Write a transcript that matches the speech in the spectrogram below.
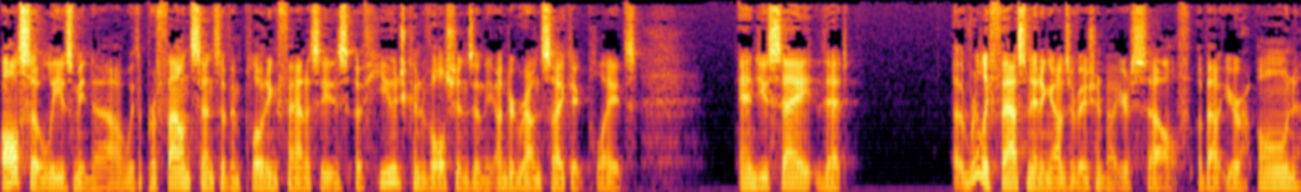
also leaves me now with a profound sense of imploding fantasies of huge convulsions in the underground psychic plates. And you say that a really fascinating observation about yourself, about your own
